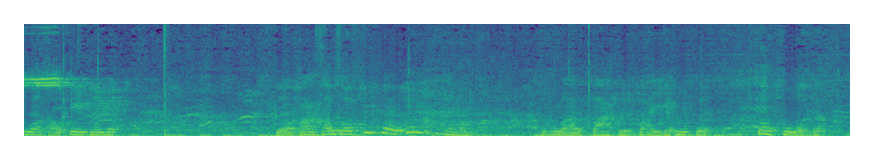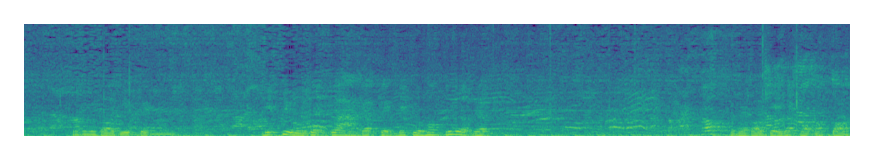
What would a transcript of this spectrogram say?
ตัวเขาเกมเลยครับจ่อมาเสาสองที่โป่งถือว่าบางเกินไปครับลูกโป่งของเจ้ากวงครับตัวนี้ก็ยืนเป็นมิดฟิลด์ตรงกลางครับเป็นมิดฟิลด์ห้องเครื่องครับ จะไปต่อเกมครับของน้องก่อน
